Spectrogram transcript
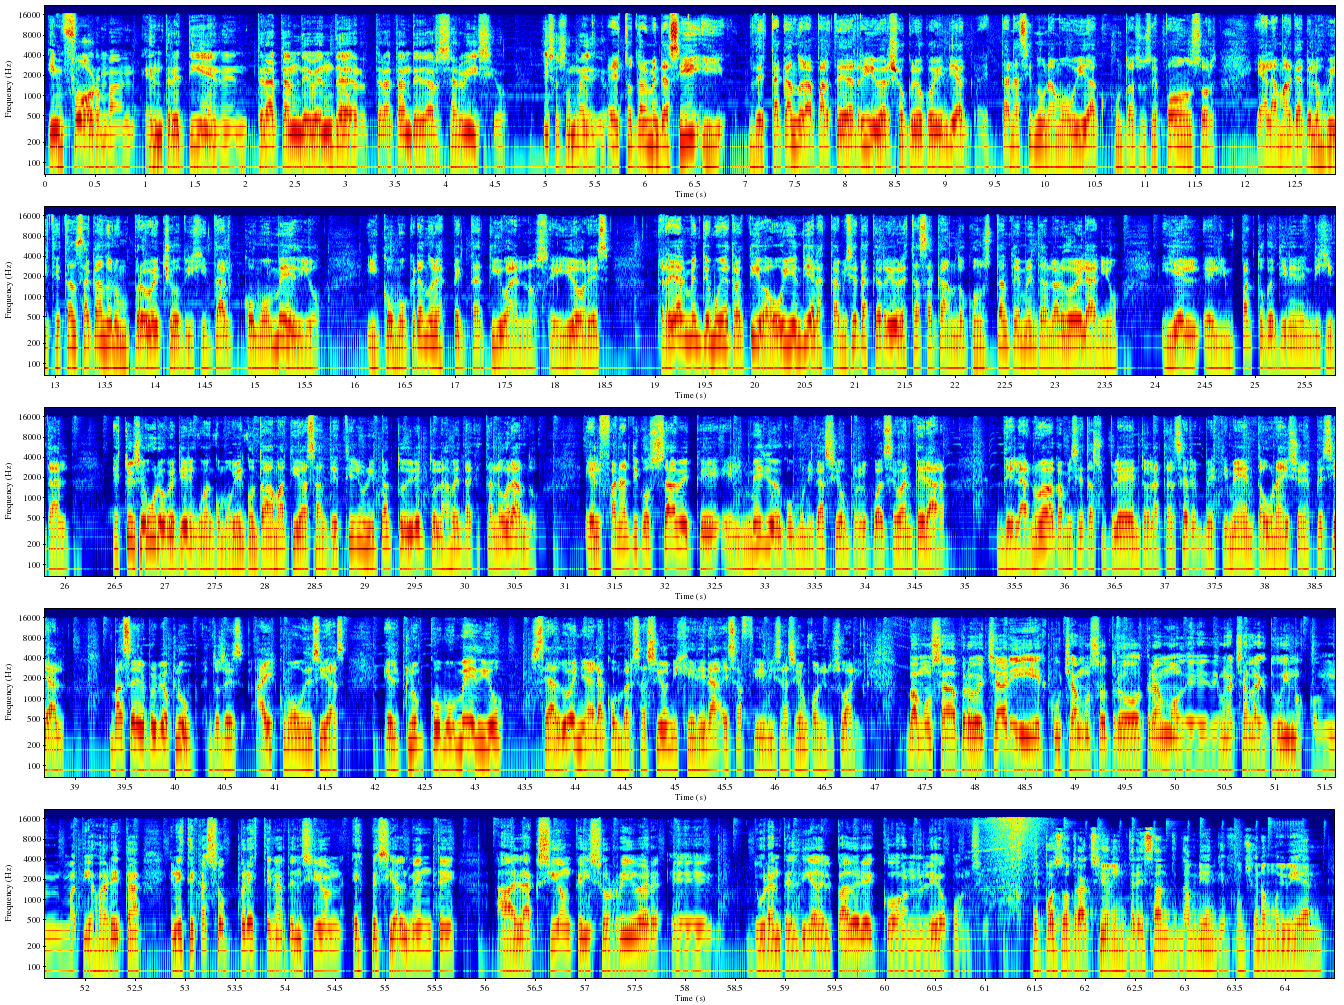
informan, entretienen, tratan de vender, tratan de dar servicio. Eso es un medio. Es totalmente así y destacando la parte de River, yo creo que hoy en día están haciendo una movida junto a sus sponsors y a la marca que los viste, están sacándole un provecho digital como medio y como creando una expectativa en los seguidores realmente muy atractiva. Hoy en día las camisetas que River está sacando constantemente a lo largo del año y el, el impacto que tienen en digital, estoy seguro que tienen, como bien contaba Matías antes, tienen un impacto directo en las ventas que están logrando el fanático sabe que el medio de comunicación por el cual se va a enterar de la nueva camiseta suplente o la tercera vestimenta o una edición especial va a ser el propio club. Entonces ahí es como vos decías, el club como medio se adueña de la conversación y genera esa fidelización con el usuario. Vamos a aprovechar y escuchamos otro tramo de, una charla que tuvimos con Matías Vareta. En este caso presten atención especialmente a la acción que hizo River eh, durante el Día del Padre con Leo Poncio. Después otra acción interesante también que funcionó muy bien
